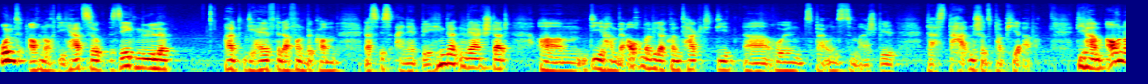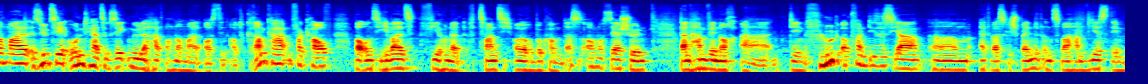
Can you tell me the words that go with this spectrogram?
Und auch noch die Herzog Segmühle hat die Hälfte davon bekommen. Das ist eine Behindertenwerkstatt. Ähm, die haben wir auch immer wieder Kontakt. Die äh, holen bei uns zum Beispiel das Datenschutzpapier ab. Die haben auch nochmal, Südsee und Herzog Segmühle hat auch nochmal aus den Autogrammkartenverkauf bei uns jeweils 420 Euro bekommen. Das ist auch noch sehr schön. Dann haben wir noch äh, den Flutopfern dieses Jahr ähm, etwas gespendet. Und zwar haben wir es dem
